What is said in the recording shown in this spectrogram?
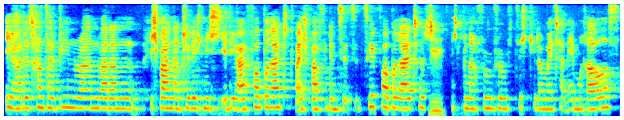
Ja, der Transalpine Run war dann, ich war natürlich nicht ideal vorbereitet, weil ich war für den CCC vorbereitet. Mhm. Ich bin nach 55 Kilometern eben raus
